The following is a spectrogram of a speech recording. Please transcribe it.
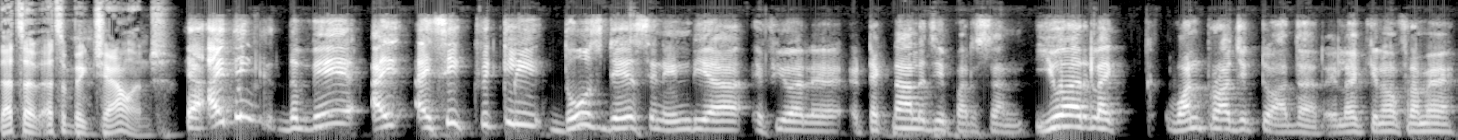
that's a that's a big challenge. Yeah i think the way i i see quickly those days in india if you are a, a technology person you are like one project to other. Like you know from a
